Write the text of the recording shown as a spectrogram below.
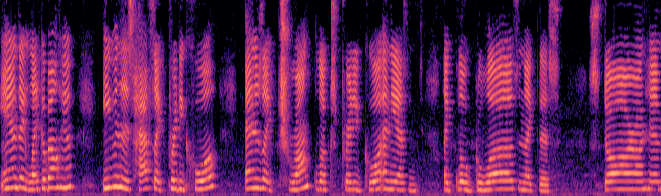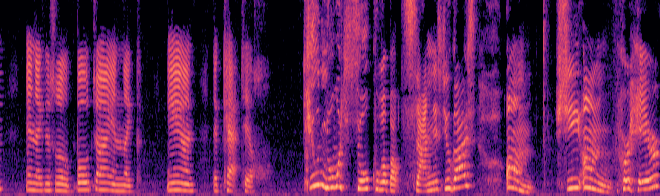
And I like about him, even his hat's like pretty cool. And his like trunk looks pretty cool. And he has like little gloves and like this star on him. And like this little bow tie and like, and the cattail. Do you know what's so cool about sadness, you guys? Um, she um her hair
